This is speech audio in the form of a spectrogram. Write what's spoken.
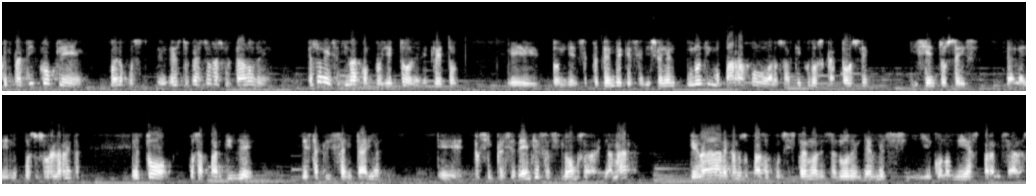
Te platico que, bueno, pues esto es resultado de, es una iniciativa con proyecto de decreto eh, donde se pretende que se adicionen un último párrafo a los artículos 14 y 106 de la ley del impuesto sobre la renta. Esto, pues a partir de, esta crisis sanitaria, eh, pues sin precedentes, así lo vamos a llamar, que va dejando su paso por sistemas de salud endebles y economías paralizadas.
